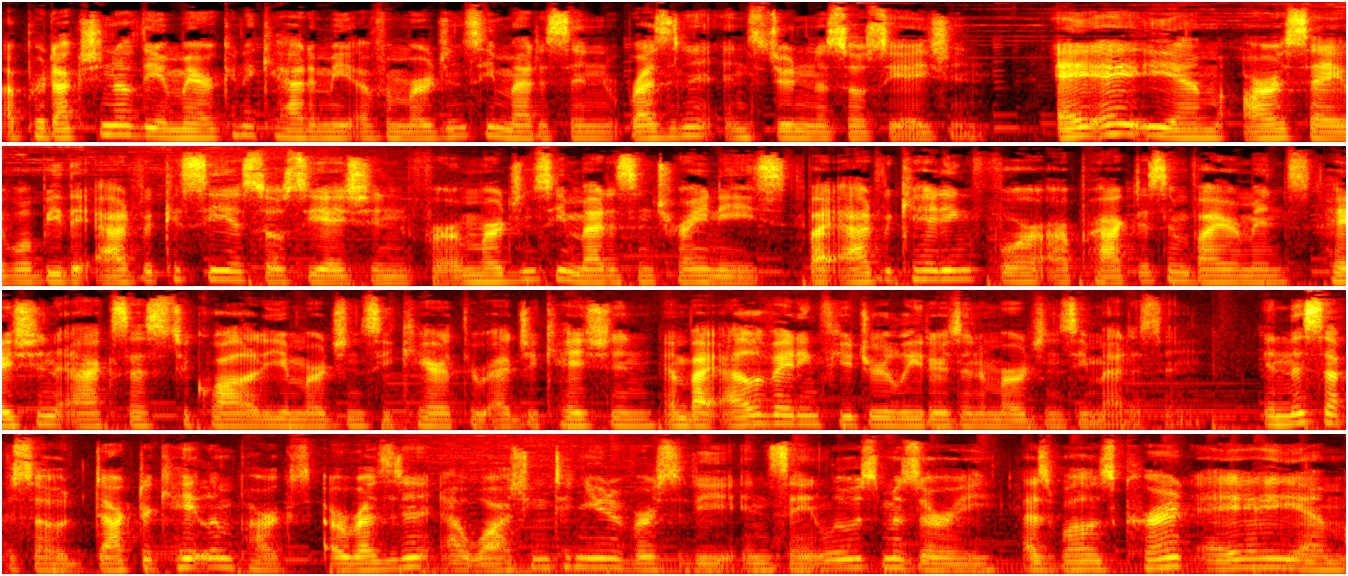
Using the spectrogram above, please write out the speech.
a production of the American Academy of Emergency Medicine Resident and Student Association. AAEM RSA will be the advocacy association for emergency medicine trainees by advocating for our practice environments, patient access to quality emergency care through education, and by elevating future leaders in emergency medicine. In this episode, Dr. Caitlin Parks, a resident at Washington University in St. Louis, Missouri, as well as current AAEM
